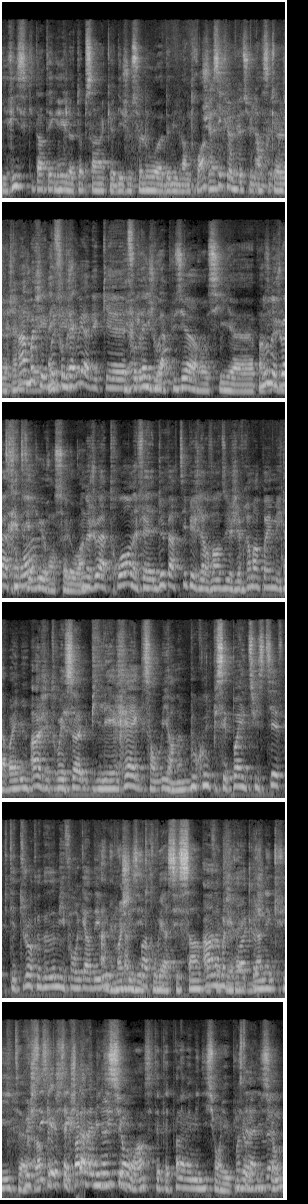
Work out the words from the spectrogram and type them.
il risque d'intégrer le top 5 des jeux solo euh, 2023. Je suis assez curieux de celui-là Parce que- moi, j'ai jamais Ah, moi j'ai faudrait- joué avec. euh, Il faudrait avec jouer à plusieurs aussi, euh, parce Nous, on a que joué à c'est très très dur en solo. On Hein. a joué à 3, on a fait deux parties, puis je l'ai revendu. J'ai vraiment pas aimé. T'as pas aimé? Ah, j'ai trouvé ça. Puis les règles sont. Oui, il y en a beaucoup, puis c'est pas intuitif, puis t'es toujours en train de mais il faut regarder. Ah mais moi je les ai trouver. assez simples, Ah, non, moi, bien écrites. Mais je Alors sais que- c'était pas la même édition, hein. c'était peut-être pas la même édition, il y a eu plusieurs éditions.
